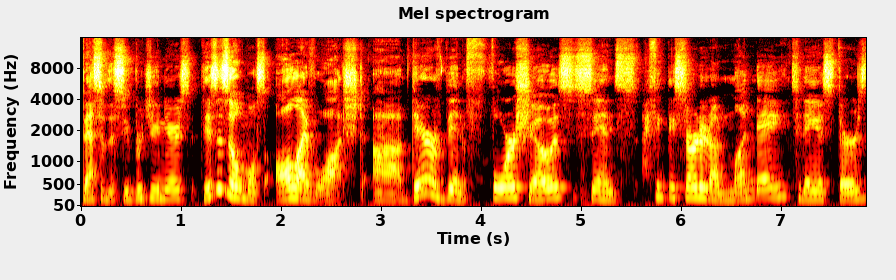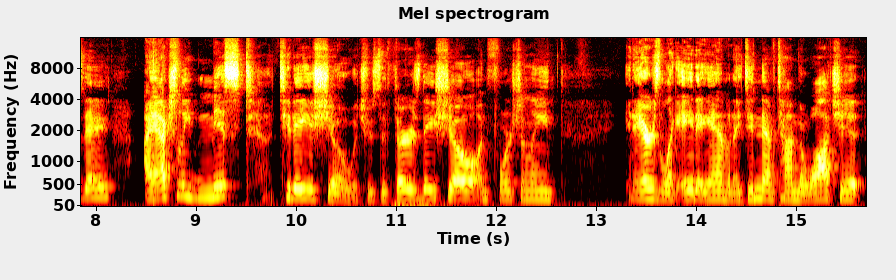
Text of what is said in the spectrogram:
Best of the Super Juniors. This is almost all I've watched. Uh, there have been four shows since I think they started on Monday. Today is Thursday. I actually missed today's show, which was the Thursday show. Unfortunately, it airs like 8 a.m. and I didn't have time to watch it.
